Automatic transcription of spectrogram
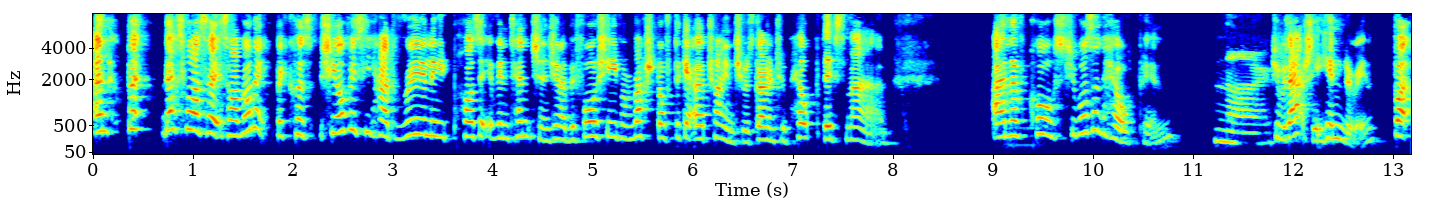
and but that's why I say it's ironic because she obviously had really positive intentions. You know, before she even rushed off to get her train, she was going to help this man. And of course, she wasn't helping. No. She was actually hindering. But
